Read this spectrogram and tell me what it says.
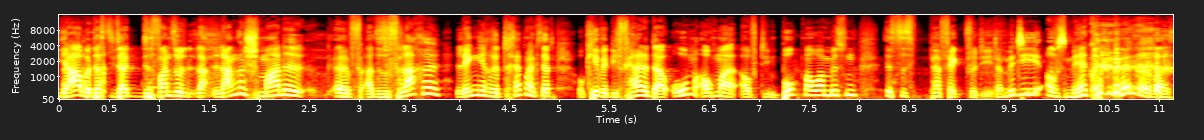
Ja, aber das, das waren so la lange, schmale, äh, also so flache, längere Treppen. Ich gesagt, okay, wenn die Pferde da oben auch mal auf die Burgmauer müssen, ist es perfekt für die. Damit die aufs Meer gucken können, oder was?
